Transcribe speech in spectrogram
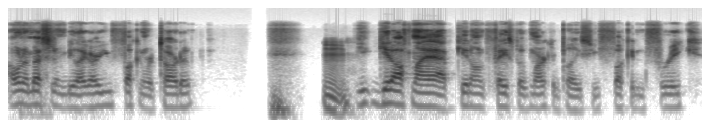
I want to message him and be like, "Are you fucking retarded? Mm. Get off my app. Get on Facebook Marketplace. You fucking freak."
